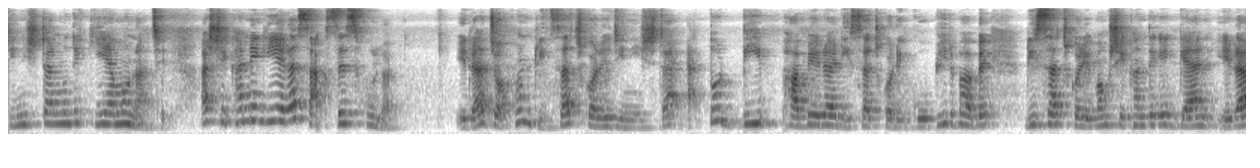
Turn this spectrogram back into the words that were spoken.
জিনিসটার মধ্যে কী এমন আছে? আর সেখানে গিয়ে এরা সাকসেসফুল হয়। এরা যখন রিসার্চ করে জিনিসটা, এত ডিপভাবে এরা রিসার্চ করে গভীরভাবে রিসার্চ করে এবং সেখান থেকে জ্ঞান এরা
